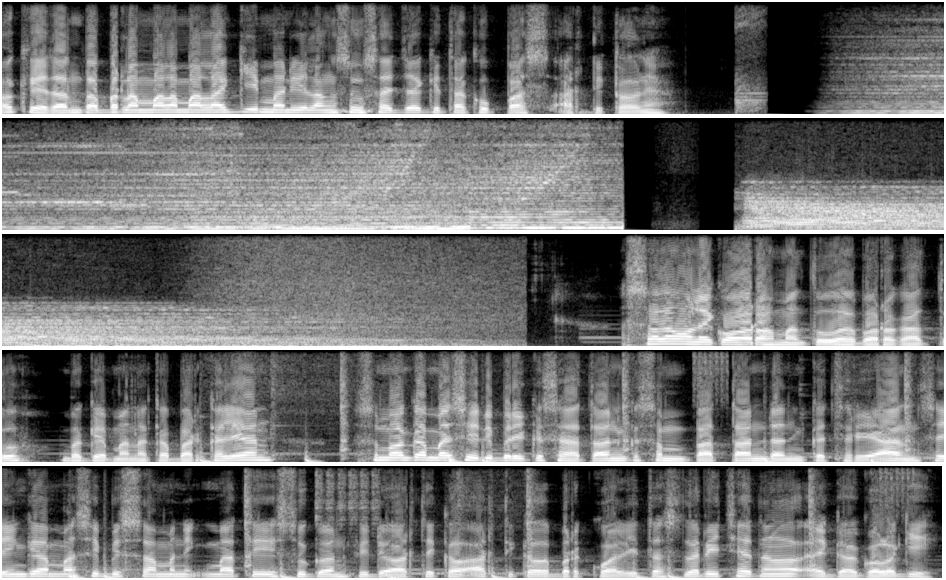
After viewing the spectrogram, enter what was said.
Oke, tanpa berlama-lama lagi, mari langsung saja kita kupas artikelnya. Assalamualaikum warahmatullahi wabarakatuh. Bagaimana kabar kalian? Semoga masih diberi kesehatan, kesempatan, dan keceriaan Sehingga masih bisa menikmati suguhan video artikel-artikel berkualitas dari channel Egagologi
